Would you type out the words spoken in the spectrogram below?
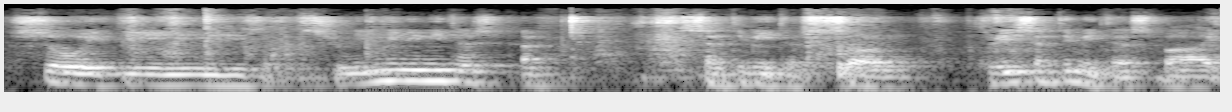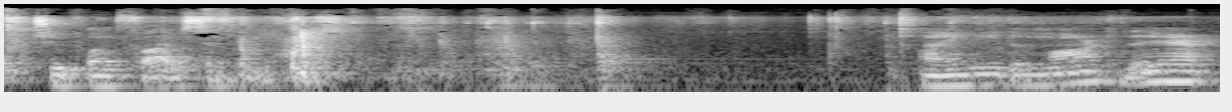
So it is 3 millimeters, uh, centimeters, sorry, 3 centimeters by 2.5 centimeters. I need a mark there.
